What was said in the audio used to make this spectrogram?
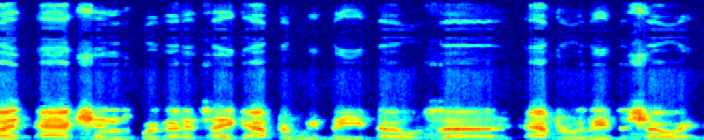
what actions we're going to take after we leave those uh, after we leave the showing.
